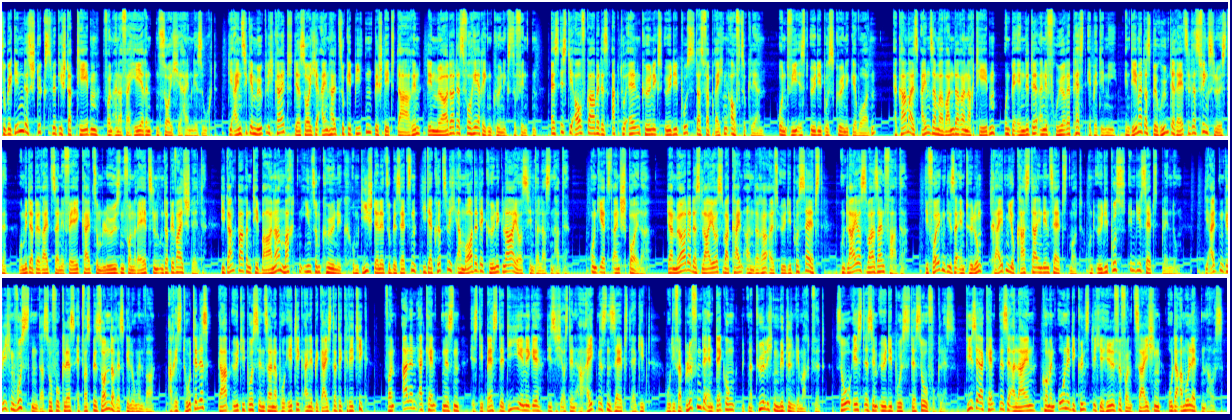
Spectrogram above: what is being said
Zu Beginn des Stücks wird die Stadt Theben von einer verheerenden Seuche heimgesucht. Die einzige Möglichkeit, der Seuche Einhalt zu gebieten, besteht darin, den Mörder des vorherigen Königs zu finden. Es ist die Aufgabe des aktuellen Königs Ödipus, das Verbrechen aufzuklären. Und wie ist Ödipus König geworden? Er kam als einsamer Wanderer nach Theben und beendete eine frühere Pestepidemie, indem er das berühmte Rätsel der Sphinx löste, womit er bereits seine Fähigkeit zum Lösen von Rätseln unter Beweis stellte. Die dankbaren Thebaner machten ihn zum König, um die Stelle zu besetzen, die der kürzlich ermordete König Laios hinterlassen hatte. Und jetzt ein Spoiler. Der Mörder des Laios war kein anderer als Ödipus selbst, und Laios war sein Vater. Die Folgen dieser Enthüllung treiben Jokasta in den Selbstmord und Ödipus in die Selbstblendung. Die alten Griechen wussten, dass Sophokles etwas Besonderes gelungen war. Aristoteles gab Ödipus in seiner Poetik eine begeisterte Kritik, von allen Erkenntnissen ist die beste diejenige, die sich aus den Ereignissen selbst ergibt, wo die verblüffende Entdeckung mit natürlichen Mitteln gemacht wird. So ist es im Ödipus des Sophokles. Diese Erkenntnisse allein kommen ohne die künstliche Hilfe von Zeichen oder Amuletten aus.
